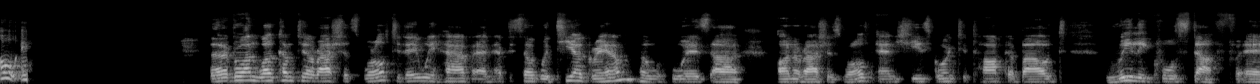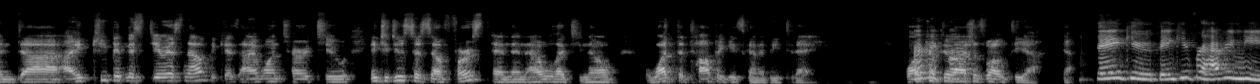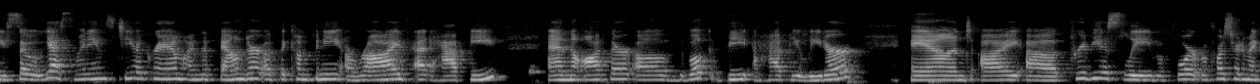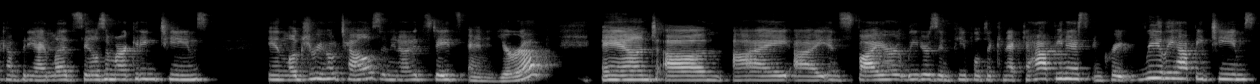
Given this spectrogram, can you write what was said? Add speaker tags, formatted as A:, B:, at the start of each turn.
A: Oh,
B: Hello, everyone. Welcome to Arash's World. Today we have an episode with Tia Graham, who, who is uh, on Arash's World, and she's going to talk about really cool stuff. And uh, I keep it mysterious now because I want her to introduce herself first, and then I will let you know what the topic is going to be today. Welcome Perfect. to Arash's World, Tia.
A: Yeah. Thank you. Thank you for having me. So, yes, my name is Tia Graham. I'm the founder of the company Arrive at Happy and the author of the book Be a Happy Leader. And I uh, previously, before before starting my company, I led sales and marketing teams in luxury hotels in the United States and Europe. And um, I, I inspire leaders and people to connect to happiness and create really happy teams.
